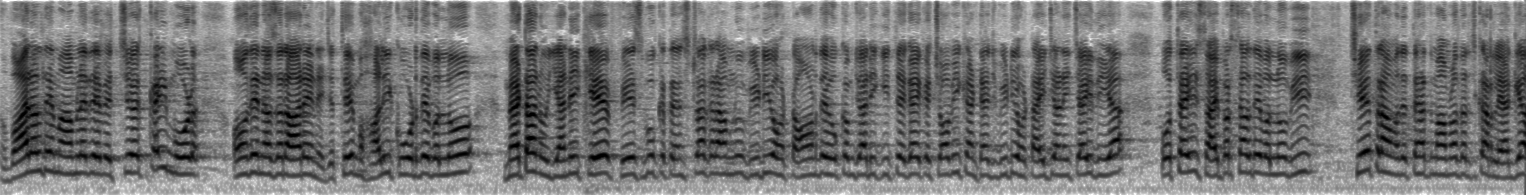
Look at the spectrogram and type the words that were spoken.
ਵਾਇਰਲ ਦੇ ਮਾਮਲੇ ਦੇ ਵਿੱਚ ਕਈ ਮੋੜ ਆਉਂਦੇ ਨਜ਼ਰ ਆ ਰਹੇ ਨੇ, ਜਿੱਥੇ ਮੋਹਾਲੀ ਕੋਰਟ ਦੇ ਵੱਲੋਂ ਮੈਟਾ ਨੂੰ ਯਾਨੀ ਕਿ ਫੇਸਬੁੱਕ ਤੇ ਇੰਸਟਾਗ੍ਰam ਨੂੰ ਵੀਡੀਓ ਹਟਾਉਣ ਦੇ ਹੁਕਮ ਜਾਰੀ ਕੀਤੇ ਗਏ ਕਿ 24 ਘੰਟਿਆਂ 'ਚ ਵੀਡੀਓ ਹਟਾਈ ਜਾਣੀ ਚਾਹੀਦੀ ਆ। ਉੱਥੇ ਹੀ ਸਾਈਬਰ ਸੈੱਲ ਦੇ ਵੱਲੋਂ ਵੀ 6 ਧਾਰਾਵਾਂ ਦੇ ਤਹਿਤ ਮਾਮਲਾ ਦਰਜ ਕਰ ਲਿਆ ਗਿਆ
